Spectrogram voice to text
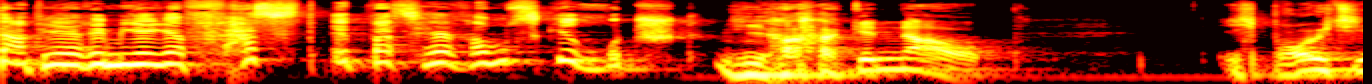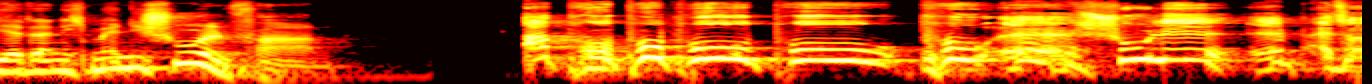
da wäre mir ja fast etwas herausgerutscht. Ja, genau. Ich bräuchte ja dann nicht mehr in die Schulen fahren. Apropos po, po, po, äh, Schule, äh, also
